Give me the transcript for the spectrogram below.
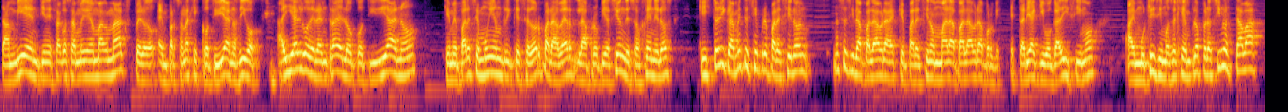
también tiene esa cosa medio de Mad Max, pero en personajes cotidianos. Digo, hay algo de la entrada de lo cotidiano que me parece muy enriquecedor para ver la apropiación de esos géneros que históricamente siempre parecieron, no sé si la palabra es que parecieron mala palabra porque estaría equivocadísimo, hay muchísimos ejemplos, pero sí no estaba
